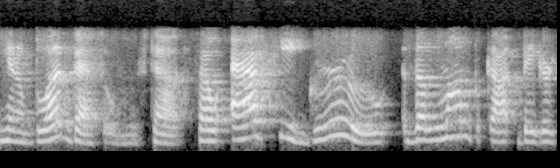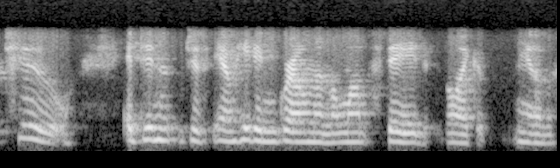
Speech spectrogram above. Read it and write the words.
you know blood vessels and stuff. So as he grew, the lump got bigger too. It didn't just you know he didn't grow and then the lump stayed like you know the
